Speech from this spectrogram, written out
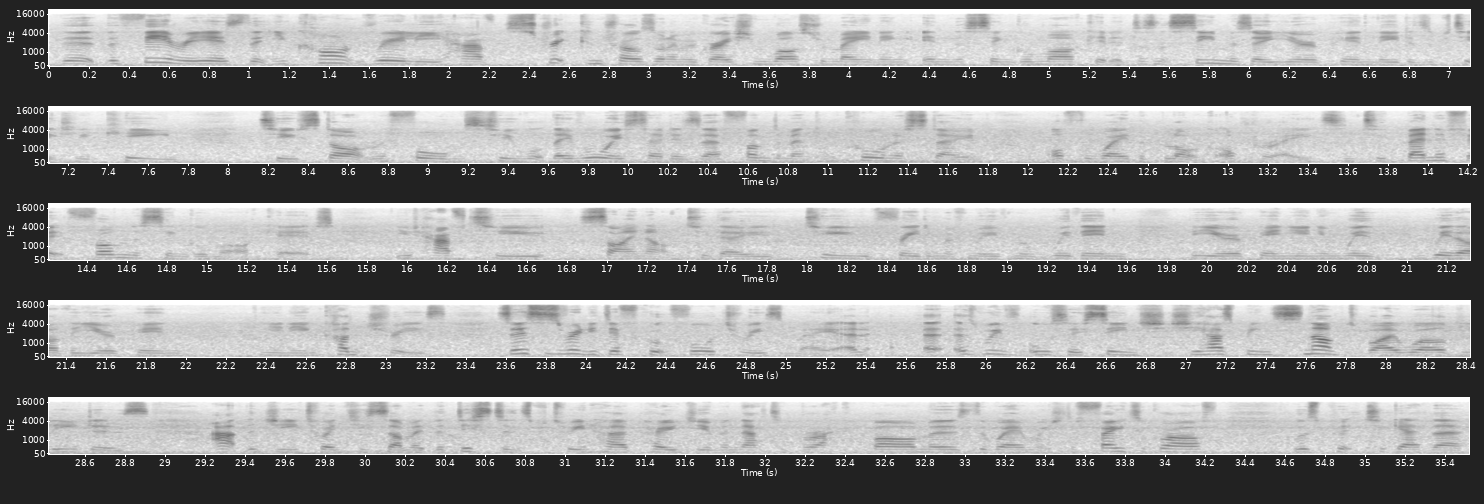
The, the theory is that you can't really have strict controls on immigration whilst remaining in the single market. It doesn't seem as though European leaders are particularly keen to start reforms to what they've always said is a fundamental cornerstone of the way the bloc operates. And to benefit from the single market, you'd have to sign up to those to freedom of movement within the European Union with, with other European Union countries. So this is really difficult for Theresa May, and uh, as we've also seen, she, she, has been snubbed by world leaders at the G20 summit. The distance between her podium and that of Barack Obama's, the way in which the photograph was put together,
